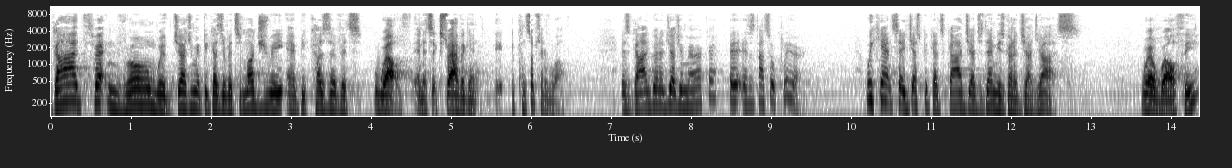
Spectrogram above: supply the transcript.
God threatened Rome with judgment because of its luxury and because of its wealth and its extravagant consumption of wealth, is God going to judge America? It's not so clear. We can't say just because God judged them, He's going to judge us. We're wealthy,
